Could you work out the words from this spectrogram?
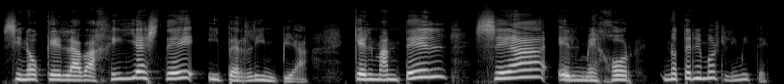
sino que la vajilla esté hiperlimpia, que el mantel sea el mejor. No tenemos límite.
